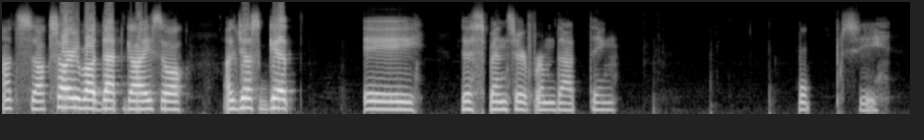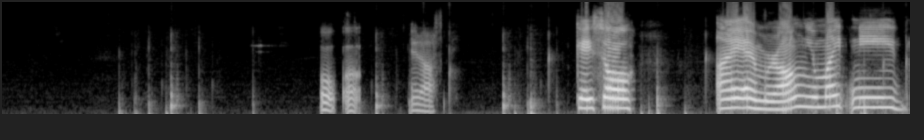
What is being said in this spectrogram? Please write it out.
that sucks. Sorry about that, guys. So, I'll just get a dispenser from that thing. Oopsie. Oh, oh, it off. Okay, so I am wrong. You might need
